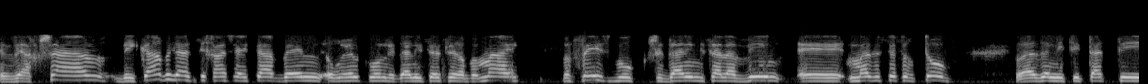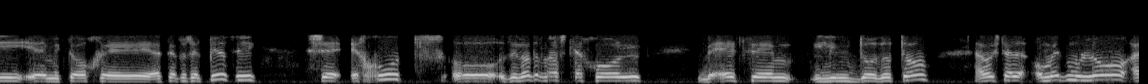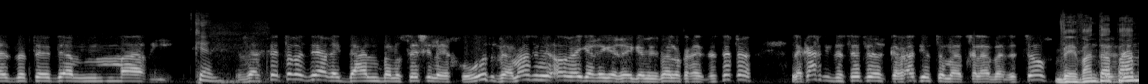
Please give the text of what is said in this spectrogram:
ועכשיו, בעיקר בגלל השיחה שהייתה בין אוריאל קון לדני צסר הבמאי, בפייסבוק, שדני ניסה להבין אה, מה זה ספר טוב, ואז אני ציטטתי אה, מתוך אה, הספר של פירסי, שאיכות, או זה לא דבר שאתה יכול בעצם למדוד אותו, אבל כשאתה עומד מולו, אז אתה יודע מה היא. כן. והספר הזה הרי דן בנושא של האיכות, ואמרתי לי, או רגע, רגע, רגע, מזמן לא קראתי את הספר. לקחתי את הספר, קראתי אותו מההתחלה ועד הסוף. והבנת הפעם?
